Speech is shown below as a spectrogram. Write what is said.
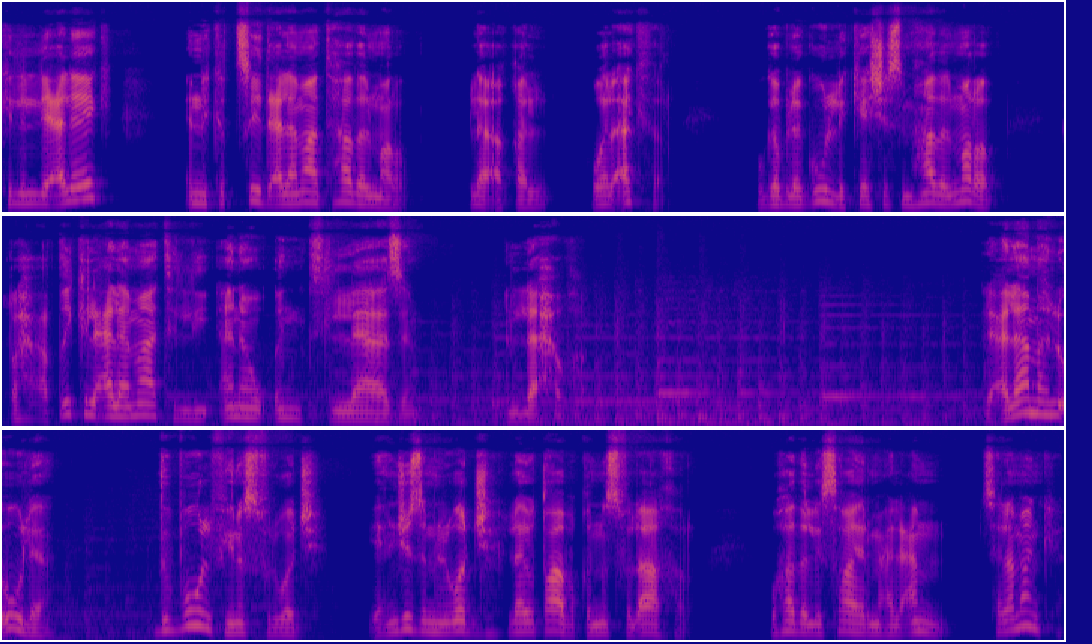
كل اللي عليك إنك تصيد علامات هذا المرض لا أقل ولا أكثر. وقبل أقول لك إيش اسم هذا المرض راح أعطيك العلامات اللي أنا وأنت لازم نلاحظها. العلامة الأولى ذبول في نصف الوجه يعني جزء من الوجه لا يطابق النصف الآخر وهذا اللي صاير مع العم سلامانكا.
